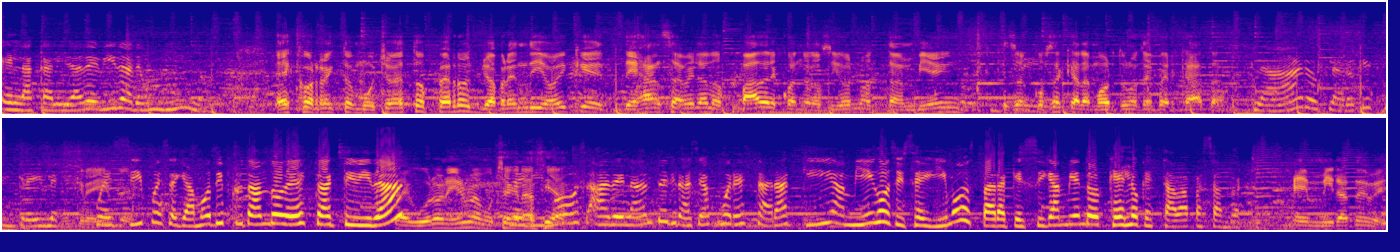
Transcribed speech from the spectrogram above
en la calidad de vida de un niño. Es correcto, muchos de estos perros yo aprendí hoy que dejan saber a los padres cuando los hijos no están bien, que son cosas que a lo mejor tú no te percatas. Claro, claro que es increíble. Pues sí, pues sigamos disfrutando de esta actividad. Seguro, Nirma, muchas seguimos gracias. adelante, gracias por estar aquí, amigos, y seguimos para que sigan viendo qué es lo que estaba pasando aquí. En Mira TV.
